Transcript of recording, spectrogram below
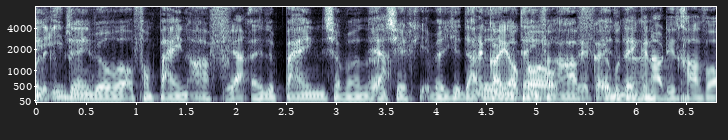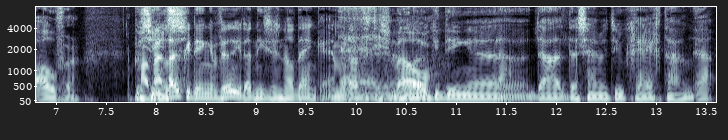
iedereen, iedereen wil wel van pijn af. Ja. Hè, de pijn, zeg maar, Ja. zeg je, weet je, daar wil kan je, je ook meteen wel, van af. dan kan je ook wel denken, eh, nou, dit gaat wel over. Precies. Maar bij leuke dingen wil je dat niet zo snel denken. En maar dat is dus wel... Leuke dingen, daar, daar zijn we natuurlijk gehecht aan. Ja,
